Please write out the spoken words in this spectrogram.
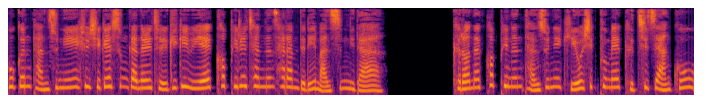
혹은 단순히 휴식의 순간을 즐기기 위해 커피를 찾는 사람들이 많습니다. 그러나 커피는 단순히 기호식품에 그치지 않고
